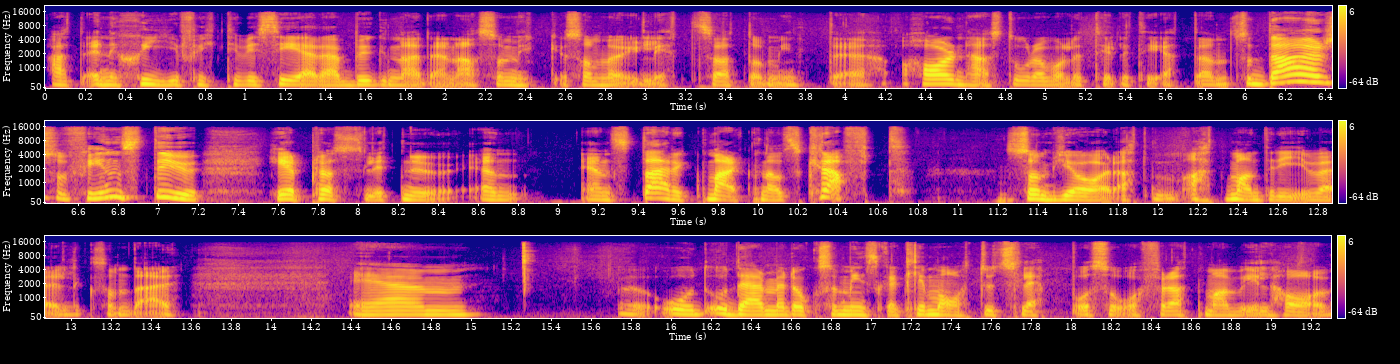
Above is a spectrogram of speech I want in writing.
att energieffektivisera byggnaderna så mycket som möjligt så att de inte har den här stora volatiliteten. Så där så finns det ju helt plötsligt nu en, en stark marknadskraft som gör att, att man driver liksom där. Ehm, och, och därmed också minska klimatutsläpp och så för att man vill ha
